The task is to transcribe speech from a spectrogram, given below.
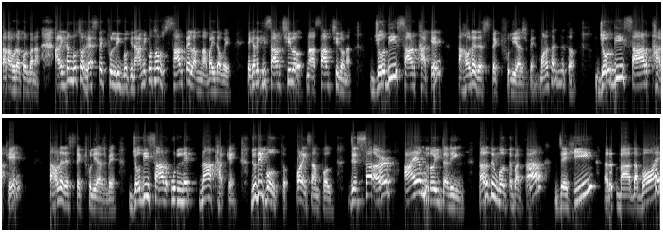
তাড়াহুড়া করবে না। আরেকজন বলছো রেসপেক্টফুল লিখব কিনা? আমি কোথাও সার পেলাম না বাই দা ওয়ে এখানে কি সার ছিল? না সার ছিল না। যদি সার থাকে, তাহলে রেসপেক্টফুলি আসবে। মনে থাকবে তো? যদি সার থাকে, তাহলে রেসপেক্টফুলি আসবে। যদি স্যার উল্লেখ না থাকে, যদি বলতো ফর এক্সাম্পল যে স্যার আই এম লোইটারিং তাহলে তুমি বলতে পারতা যে হি বা the boy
